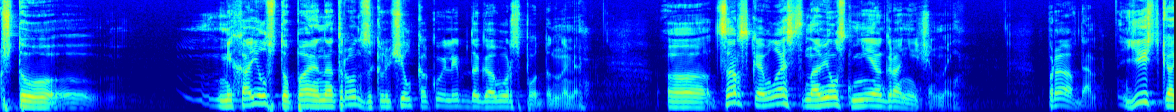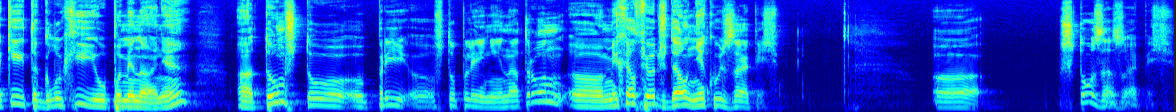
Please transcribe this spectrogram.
что Михаил, вступая на трон, заключил какой-либо договор с подданными. Царская власть становилась неограниченной. Правда, есть какие-то глухие упоминания о том, что при вступлении на трон Михаил Федорович дал некую запись. Что за запись?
